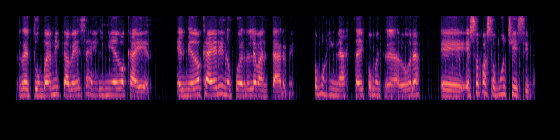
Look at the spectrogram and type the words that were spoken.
retumba en mi cabeza es el miedo a caer, el miedo a caer y no poder levantarme. Como gimnasta y como entrenadora, eh, eso pasó muchísimo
